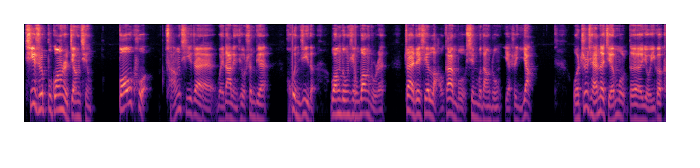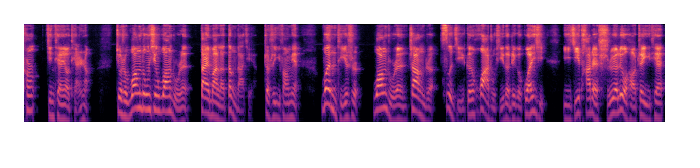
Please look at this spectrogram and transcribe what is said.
其实不光是江青，包括长期在伟大领袖身边混迹的汪东兴汪主任。在这些老干部心目当中也是一样。我之前的节目的有一个坑，今天要填上，就是汪东兴汪主任怠慢了邓大姐，这是一方面。问题是汪主任仗着自己跟华主席的这个关系，以及他在十月六号这一天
